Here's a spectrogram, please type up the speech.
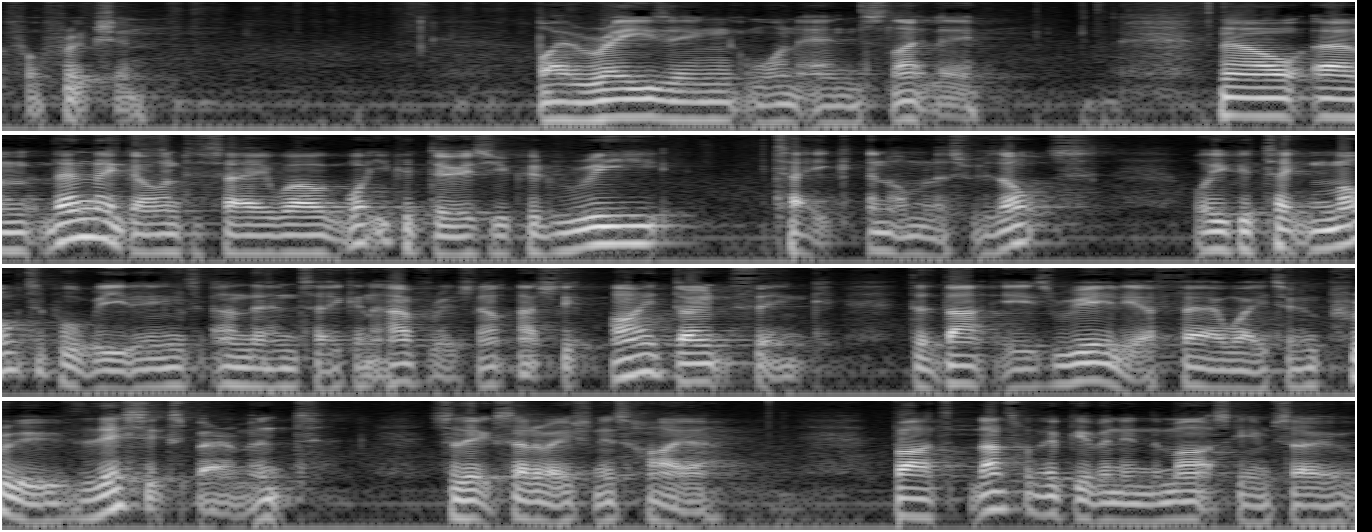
for friction by raising one end slightly. Now, um, then they go on to say, well, what you could do is you could retake anomalous results, or you could take multiple readings and then take an average. Now, actually, I don't think that that is really a fair way to improve this experiment so the acceleration is higher. But that's what they've given in the mark scheme, so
